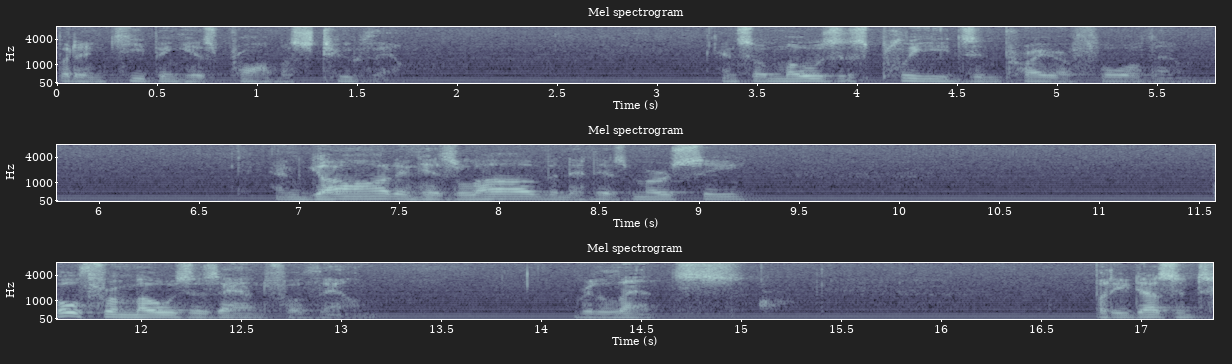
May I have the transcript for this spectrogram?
but in keeping his promise to them. And so Moses pleads in prayer for them. And God, in his love and in his mercy, both for Moses and for them, relents. But he doesn't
